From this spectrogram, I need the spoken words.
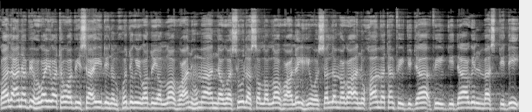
قال عن أبي هريرة وأبي سعيد الخدري رضي الله عنهما أن الرسول صلى الله عليه وسلم رأى نخامة في جدار في جدار المسجد.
